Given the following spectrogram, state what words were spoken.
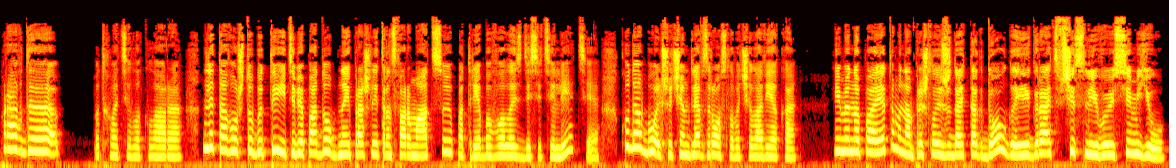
Правда, подхватила Клара, для того, чтобы ты и тебе подобные прошли трансформацию, потребовалось десятилетие, куда больше, чем для взрослого человека. Именно поэтому нам пришлось ждать так долго и играть в счастливую семью.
